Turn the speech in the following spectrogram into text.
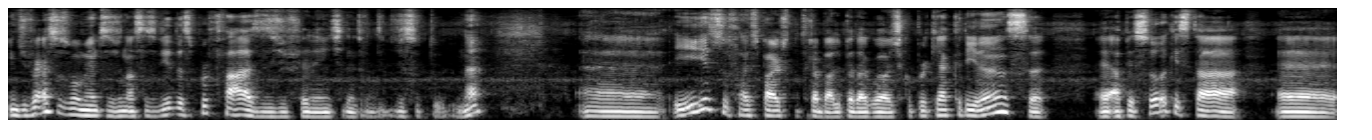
em diversos momentos de nossas vidas por fases diferentes dentro disso tudo, né? É, e isso faz parte do trabalho pedagógico, porque a criança, é, a pessoa que está é,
